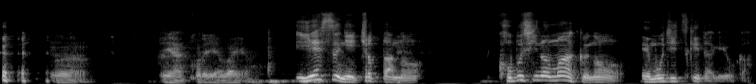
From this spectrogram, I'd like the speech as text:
うん、いや、これやばいよ。イエスにちょっとあの、拳のマークの絵文字つけてあげようか。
